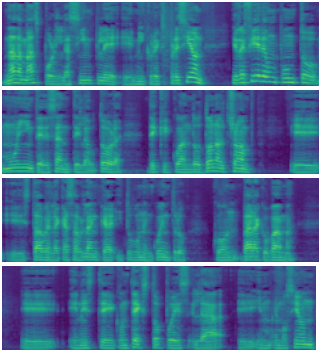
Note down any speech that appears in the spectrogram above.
nada más por la simple eh, microexpresión. Y refiere un punto muy interesante la autora de que cuando Donald Trump eh, estaba en la Casa Blanca y tuvo un encuentro con Barack Obama, eh, en este contexto, pues la em, emoción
